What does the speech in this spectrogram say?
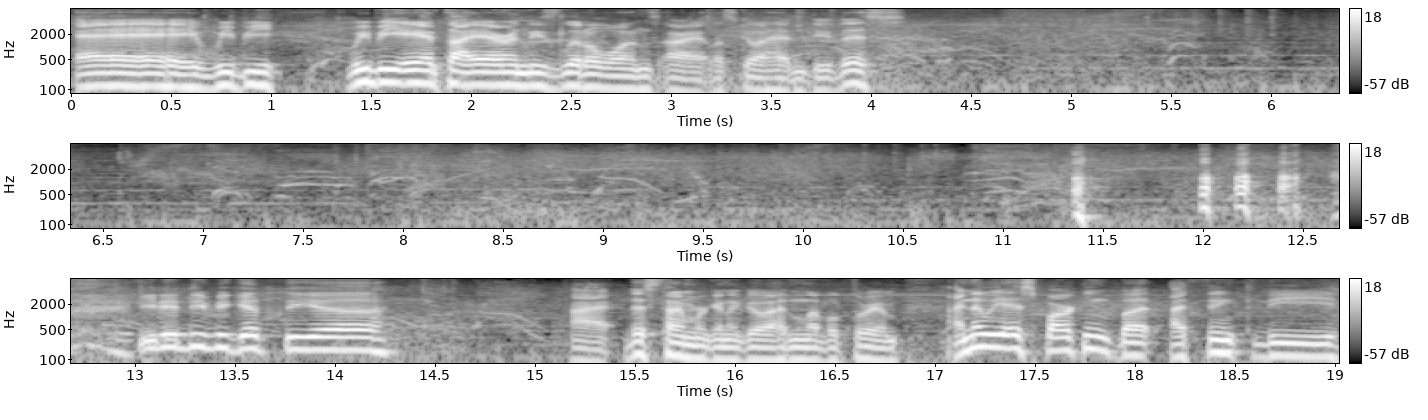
Hey, we be we be anti-airing these little ones. All right, let's go ahead and do this. he didn't even get the, uh... Alright, this time we're going to go ahead and level 3 him. I know he has Sparking, but I think the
